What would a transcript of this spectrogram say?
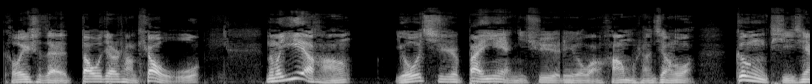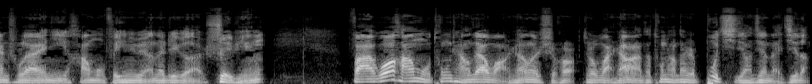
可谓是在刀尖上跳舞。那么夜航。尤其是半夜，你去这个往航母上降落，更体现出来你航母飞行员的这个水平。法国航母通常在晚上的时候，就是晚上啊，它通常它是不起降舰载机的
